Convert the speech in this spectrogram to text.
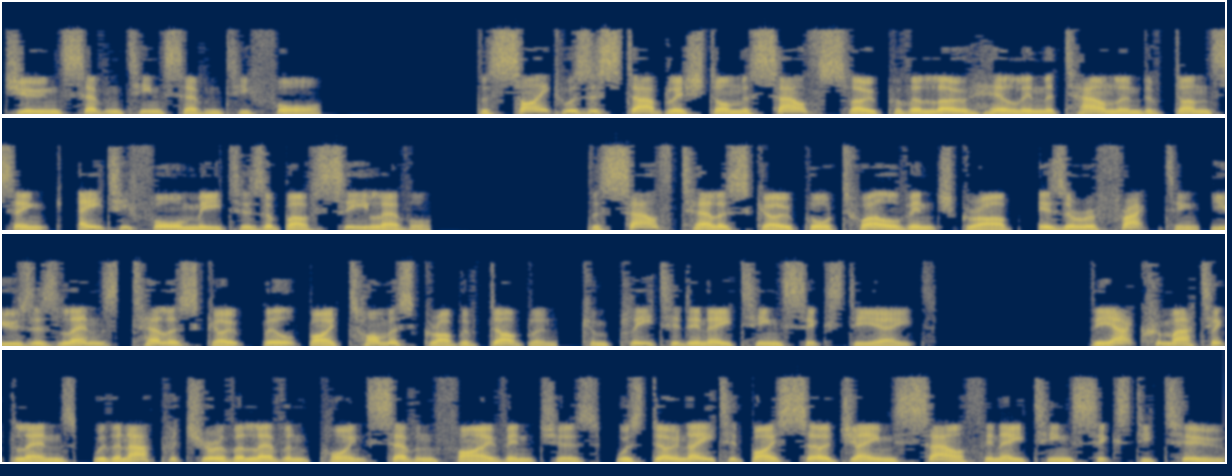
June 1774. The site was established on the south slope of a low hill in the townland of Dunsink, 84 metres above sea level. The South Telescope or 12-inch Grubb, is a refracting uses lens telescope built by Thomas Grubb of Dublin, completed in 1868. The achromatic lens, with an aperture of 11.75 inches, was donated by Sir James South in 1862,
